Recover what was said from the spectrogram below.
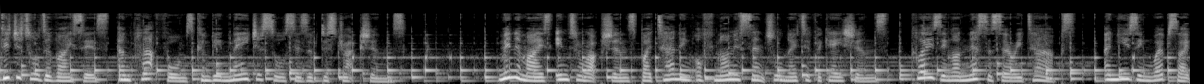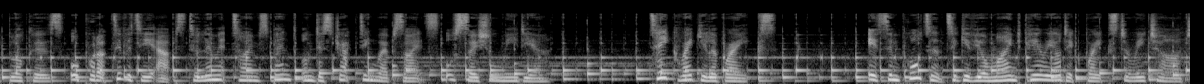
Digital devices and platforms can be major sources of distractions. Minimize interruptions by turning off non-essential notifications, closing unnecessary tabs, and using website blockers or productivity apps to limit time spent on distracting websites or social media. Take regular breaks. It's important to give your mind periodic breaks to recharge.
